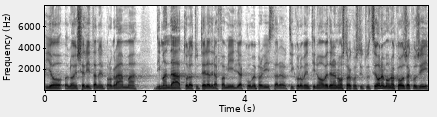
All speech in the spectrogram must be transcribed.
io l'ho inserita nel programma di mandato, la tutela della famiglia come prevista dall'articolo 29 della nostra Costituzione, ma una cosa così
